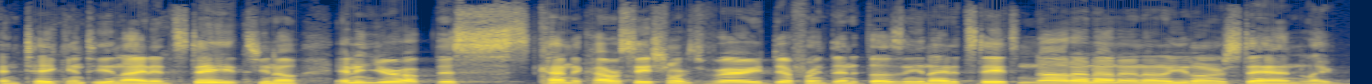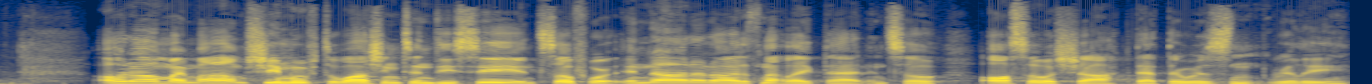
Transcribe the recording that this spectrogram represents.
and taken to the United States, you know?" And in Europe, this kind of conversation works very different than it does in the United States. No, no, no, no, no, you don't understand. Like, oh no, my mom, she moved to Washington D.C. and so forth. And no, no, no, it's not like that. And so also a shock that there wasn't really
